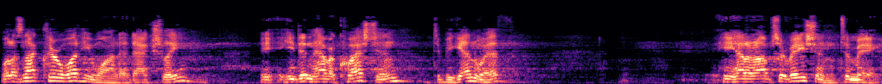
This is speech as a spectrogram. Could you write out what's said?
well, it's not clear what he wanted, actually. He, he didn't have a question to begin with he had an observation to make,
